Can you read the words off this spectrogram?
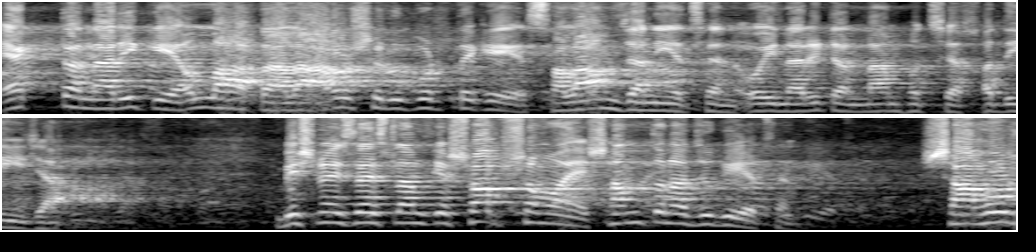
একটা নারীকে আল্লাহ তাআলা আরশের উপর থেকে সালাম জানিয়েছেন ওই নারীটার নাম হচ্ছে খাদিজা। বিষ্ণু ইসা ইসলামকে সব সময় সান্ত্বনা জুগিয়েছেন, সাহস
